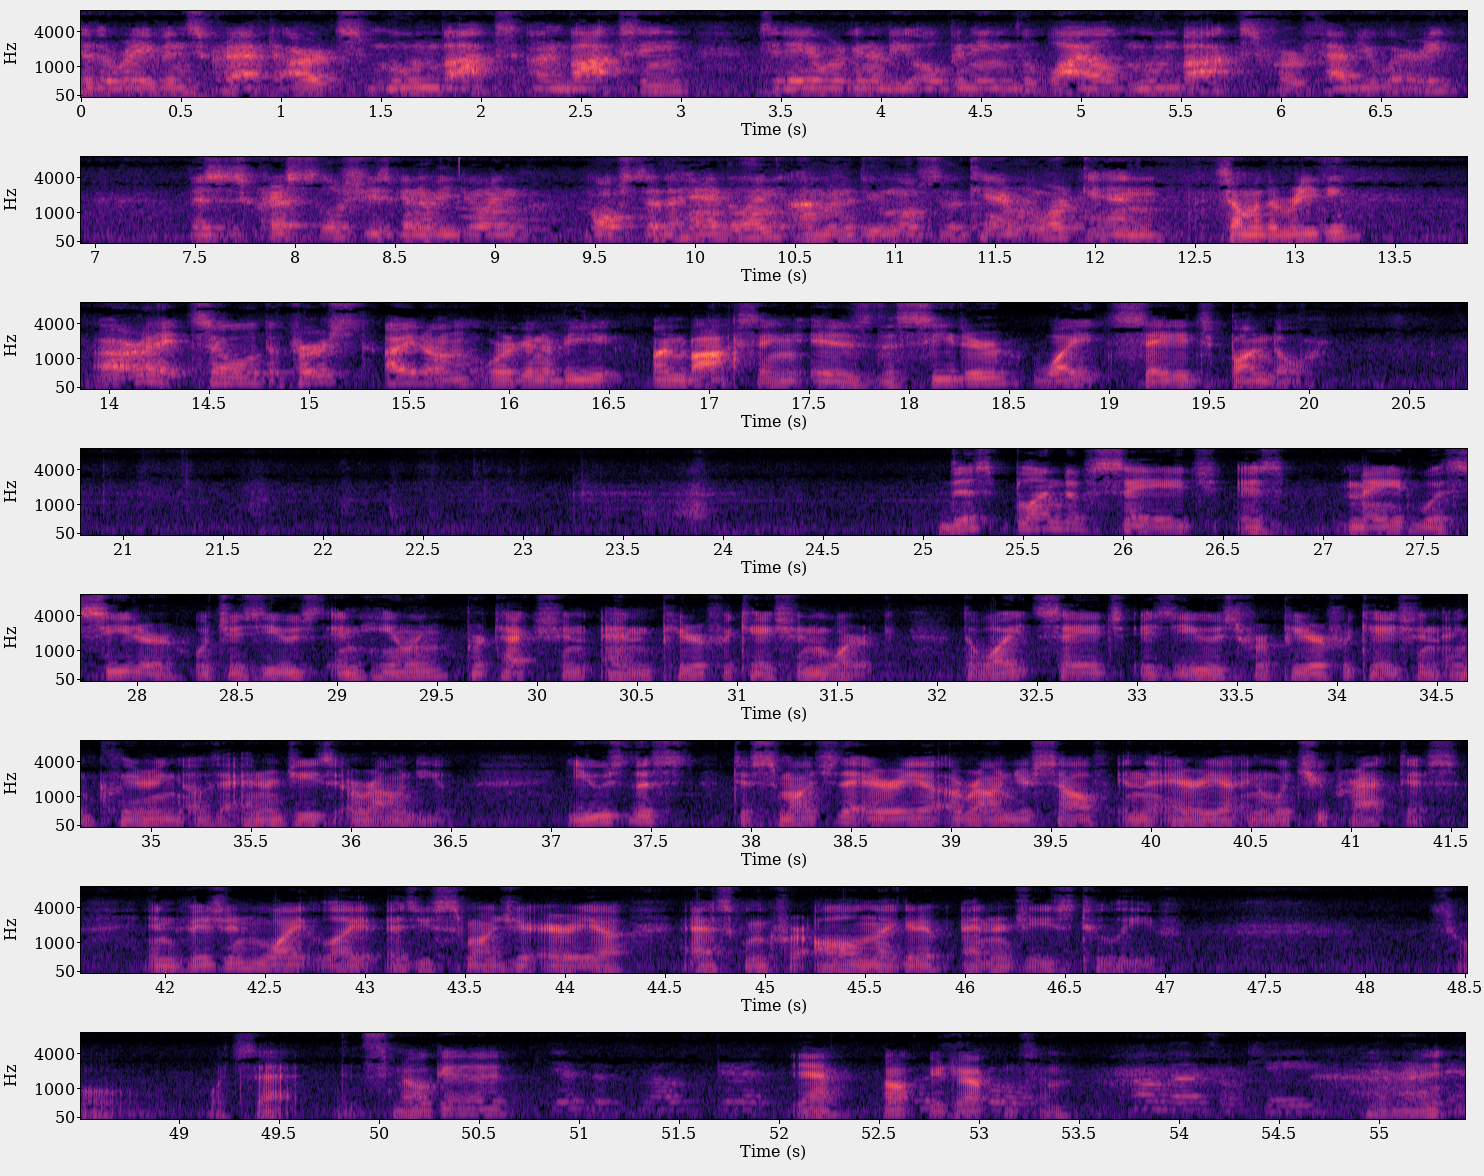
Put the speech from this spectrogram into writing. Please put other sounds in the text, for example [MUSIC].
to the RavenzCraft Arts Moonbox unboxing. Today we're going to be opening the Wild Moonbox for February. This is Crystal. She's going to be doing most of the handling. I'm going to do most of the camera work and some of the reading. Alright, so the first item we're going to be unboxing is the Cedar White Sage Bundle. This blend of sage is made with cedar, which is used in healing, protection, and purification work. The white sage is used for purification and clearing of the energies around you. Use this to smudge the area around yourself in the area in which you practice. Envision white light as you smudge your area, asking for all negative energies to leave. So, what's that? Did it smell good? Yes, it smells good. Yeah? Oh, you're dropping cool. some. Oh, that's okay. Alright.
